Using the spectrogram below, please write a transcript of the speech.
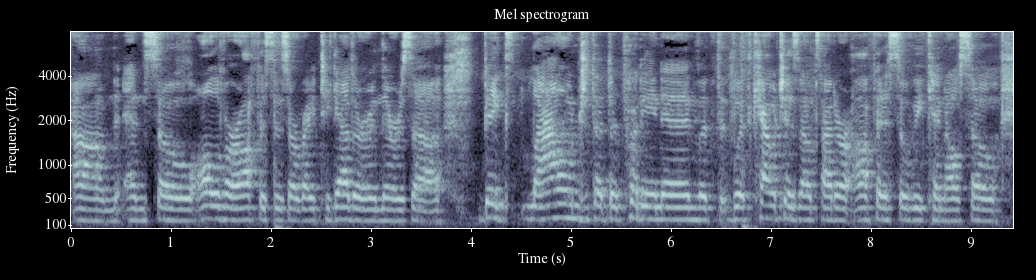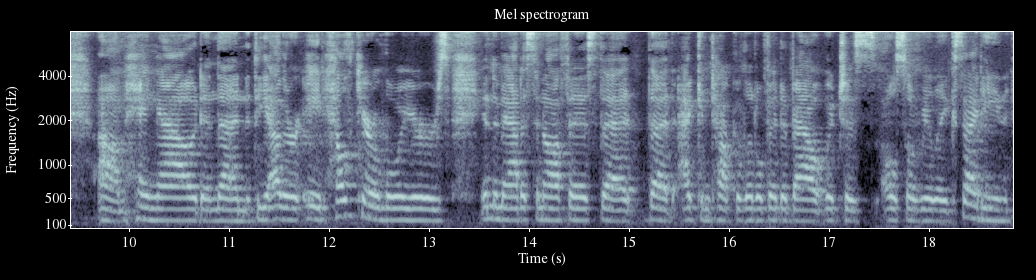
Um, and so all of our offices are right together and there's a big lounge that they're putting in with with couches outside our office so we can also um, hang out. And then the other eight health healthcare lawyers in the Madison office that that I can talk a little bit about, which is also really exciting,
